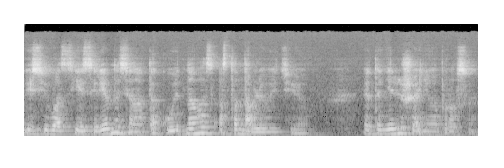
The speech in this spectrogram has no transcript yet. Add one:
если у вас есть ревность, она атакует на вас, останавливайте ее. Это не решение вопроса.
